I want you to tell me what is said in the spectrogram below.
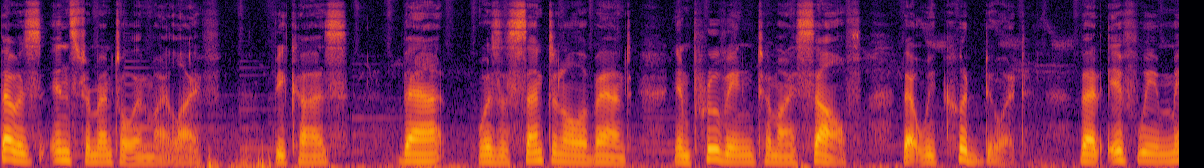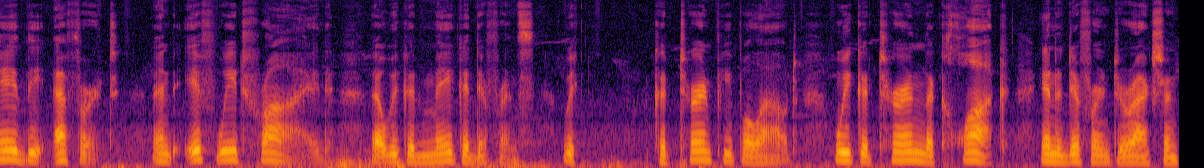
That was instrumental in my life because that was a sentinel event in proving to myself that we could do it. That if we made the effort and if we tried, that we could make a difference. We could turn people out. We could turn the clock in a different direction,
